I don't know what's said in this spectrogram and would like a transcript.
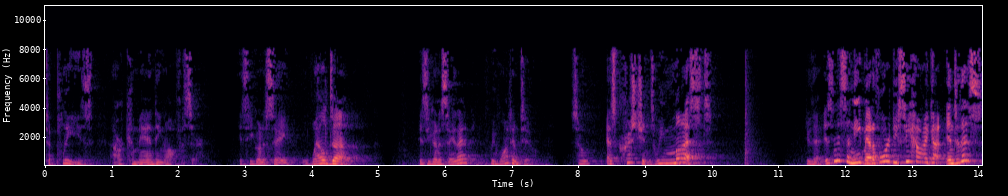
to please our commanding officer. Is he going to say, well done? Is he going to say that? We want him to. So as Christians, we must do that. Isn't this a neat metaphor? Do you see how I got into this?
